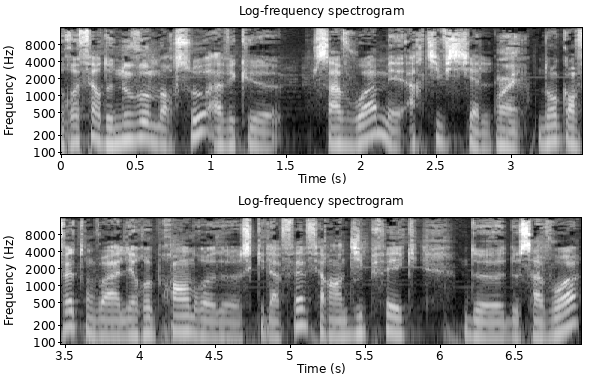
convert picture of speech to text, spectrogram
refaire de nouveaux morceaux avec euh, sa voix mais artificielle. Ouais. Donc en fait, on va aller reprendre de ce qu'il a fait, faire un deepfake de, de sa voix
